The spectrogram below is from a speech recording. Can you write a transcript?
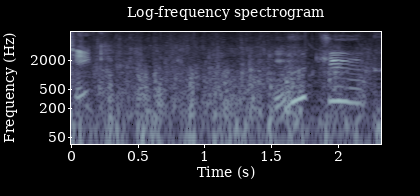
pratique YouTube.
